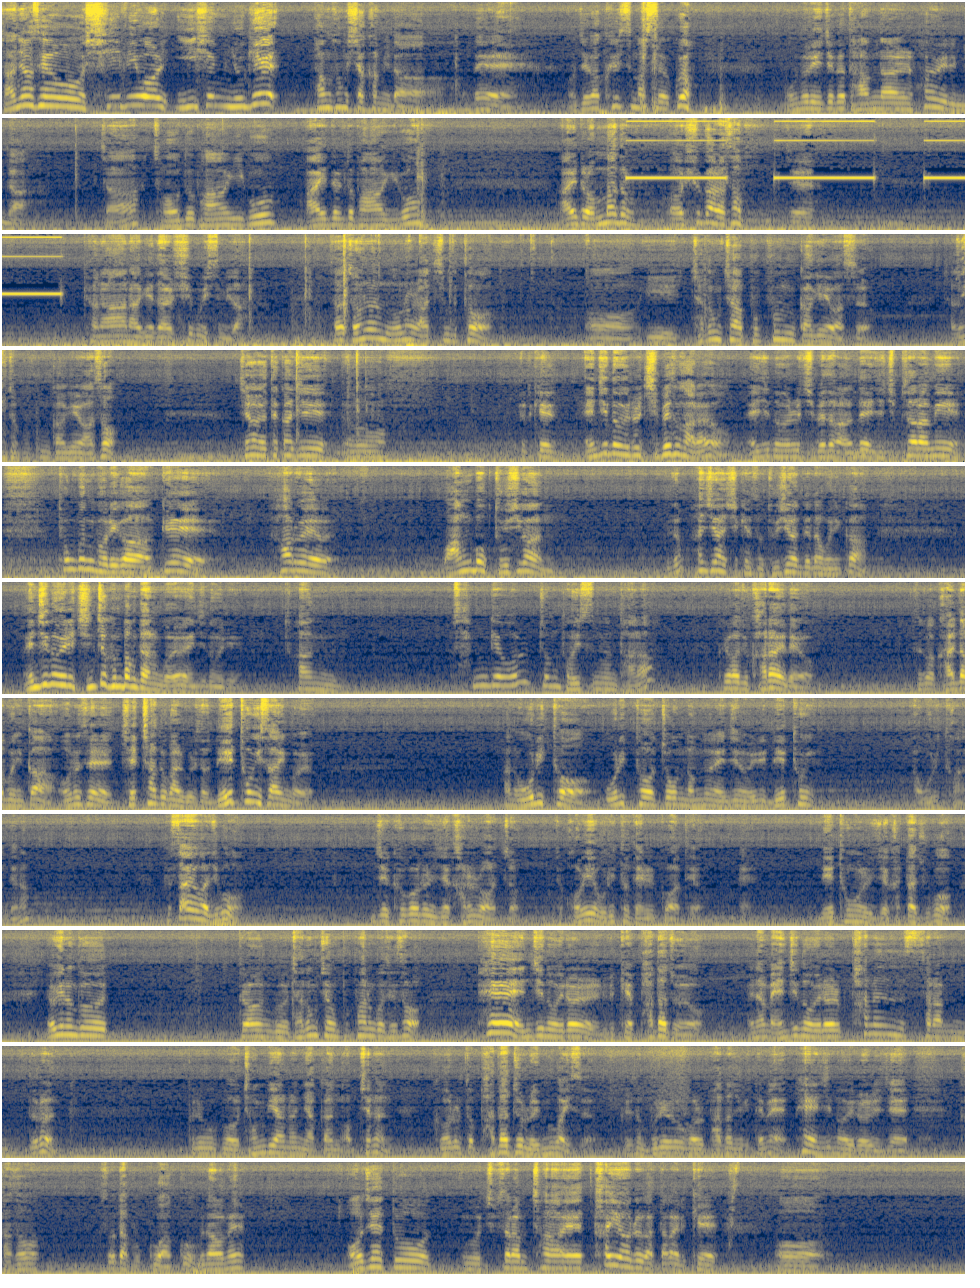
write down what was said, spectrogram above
자, 안녕하세요. 12월 26일 방송 시작합니다. 네. 어제가 크리스마스였고요. 오늘이 이제 그 다음날 화요일입니다. 자, 저도 방학이고, 아이들도 방학이고, 아이들 엄마도 어, 휴가라서, 이제, 편안하게 잘 쉬고 있습니다. 자, 저는 오늘 아침부터, 어, 이 자동차 부품 가게에 왔어요. 자동차 부품 가게에 와서 제가 여태까지 어, 이렇게 엔진 오일을 집에서 갈아요. 엔진 오일을 집에서 가는데 이제 집사람이 통근 거리가 꽤 하루에 왕복 2시간 그죠? 1시간씩 해서 2시간 되다 보니까 엔진 오일이 진짜 금방 다는 거예요. 엔진 오일이 한 3개월 좀 더 있으면 다나? 그래가지고 갈아야 돼요. 그걸 갈다 보니까 어느새 제 차도 갈고 그래서 네 통이 쌓인 거예요. 한 5리터, 5리터 조금 넘는 엔진 오일이 네 통이, 아, 5리터가 안 되나? 그 쌓여가지고, 이제 그거를 이제 가르러 왔죠. 거의 5리터 될 것 같아요. 네. 네 통을 이제 갖다 주고, 여기는 그, 그런 그 자동차 용품 파는 곳에서 폐 엔진 오일을 이렇게 받아줘요. 왜냐면 엔진 오일을 파는 사람들은 그리고 그 정비하는 약간 업체는 그거를 또 받아줄 의무가 있어요. 그래서 무료로 그걸 받아주기 때문에 폐 엔진 오일을 이제 가서 쏟아 붓고 왔고 그 다음에 어제 또 그 집사람 차의 타이어를 갖다가 이렇게 어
